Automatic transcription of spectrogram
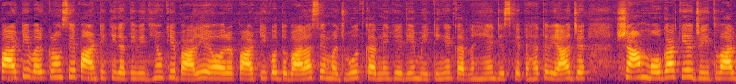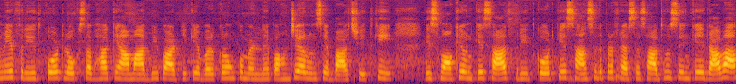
पार्टी वर्करों से पार्टी की गतिविधियों के बारे और पार्टी को दोबारा से मज़बूत करने के लिए मीटिंगें कर रहे हैं, जिसके तहत वे आज शाम मोगा के जीतवाल में फरीदकोट लोकसभा के आम आदमी पार्टी के वर्करों को मिलने पहुँचे और उनसे बातचीत की। इस मौके उनके साथ फरीदकोट के सांसद प्रोफेसर साधु सिंह के अलावा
